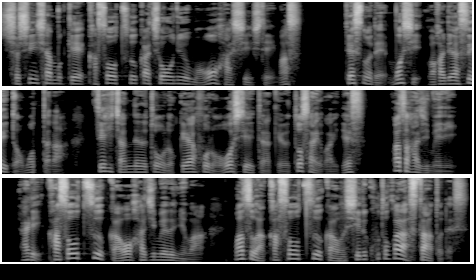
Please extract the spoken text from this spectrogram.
初心者向け仮想通貨超入門を発信しています。ですので、もし分かりやすいと思ったら、ぜひチャンネル登録やフォローをしていただけると幸いです。まずはじめに、やはり仮想通貨を始めるには、まずは仮想通貨を知ることからスタートです。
